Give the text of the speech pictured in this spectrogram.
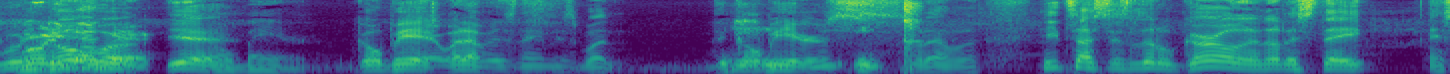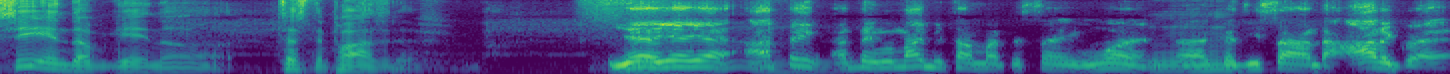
Rudy, Rudy Gobert. Gobert. Yeah, Gobert. Gobert, whatever his name is, but the Goberts, whatever. He touched this little girl in another state, and she ended up getting uh, testing positive. Yeah, yeah, yeah. I think I think we might be talking about the same one because Mhm. he signed the autograph.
